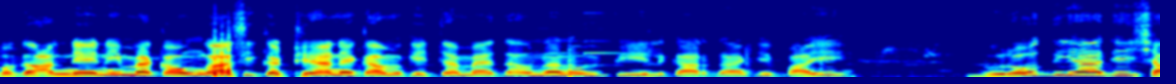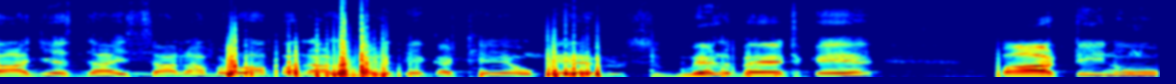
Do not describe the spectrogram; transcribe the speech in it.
ਬਗਾਨੇ ਨਹੀਂ ਮੈਂ ਕਹੂੰਗਾ ਅਸੀਂ ਇਕੱਠਿਆਂ ਨੇ ਕੰਮ ਕੀਤਾ ਮੈਂ ਤਾਂ ਉਹਨਾਂ ਨੂੰ ਵੀ ਅਪੀਲ ਕਰਦਾ ਕਿ ਭਾਈ ਵਿਰੋਧੀਆਂ ਦੀ ਸਾਜ਼ਿਸ਼ ਦਾ ਹਿੱਸਾ ਨਾ ਬਣੋ ਆਪਾਂ ਰਲ ਮਿਲ ਕੇ ਇਕੱਠੇ ਹੋ ਕੇ ਮਿਲ ਬੈਠ ਕੇ ਪਾਰਟੀ ਨੂੰ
